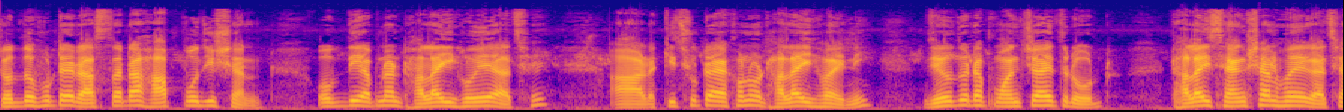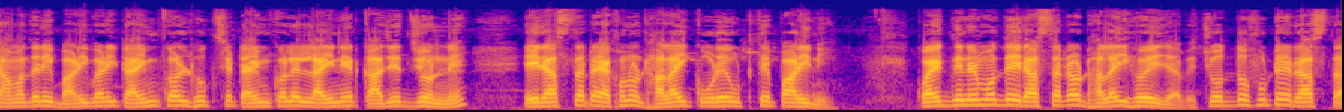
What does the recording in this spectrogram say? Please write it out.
চোদ্দ ফুটের রাস্তাটা হাফ পজিশন অবধি আপনার ঢালাই হয়ে আছে, আর কিছুটা এখনও ঢালাই হয়নি। যেহেতু এটা পঞ্চায়েত রোড, ঢালাই স্যাংশন হয়ে গেছে, আমাদের এই বাড়ি বাড়ি টাইম কল ঢুকছে, টাইম কলের লাইনের কাজের জন্যে এই রাস্তাটা এখনও ঢালাই করে উঠতে পারিনি। কয়েকদিনের মধ্যে এই রাস্তাটাও ঢালাই হয়ে যাবে। চোদ্দ ফুটের রাস্তা,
